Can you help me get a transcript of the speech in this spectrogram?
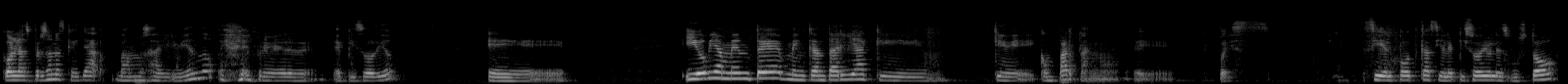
con las personas que ya vamos a ir viendo en el primer episodio. Eh, y obviamente me encantaría que, que compartan, ¿no? Eh, pues si el podcast y el episodio les gustó,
